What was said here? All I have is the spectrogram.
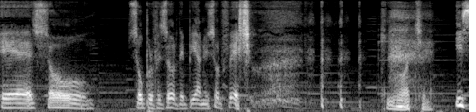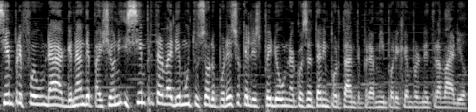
Eh, soy, soy profesor de piano y solfeggio. Qué ótimo e sempre foi uma grande paixão e sempre trabalhei muito solo, por isso que o espelho é uma coisa tão importante para mim, por exemplo, no trabalho.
